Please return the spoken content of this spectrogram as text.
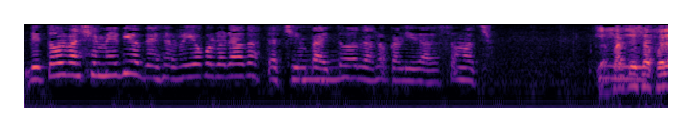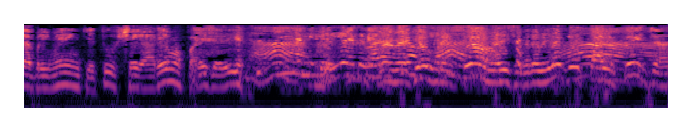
de todo el Valle Medio, desde el Río Colorado hasta Chimpay, todas las localidades, son ocho. Y aparte esa fue la primera inquietud, llegaremos para ese día. Ah, me metió presión, me dice, pero mirá qué tal ah, fecha.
